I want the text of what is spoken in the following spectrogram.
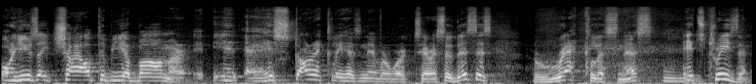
or use a child to be a bomber. It, it historically has never worked, Sarah. So this is recklessness. Mm-hmm. It's treason.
